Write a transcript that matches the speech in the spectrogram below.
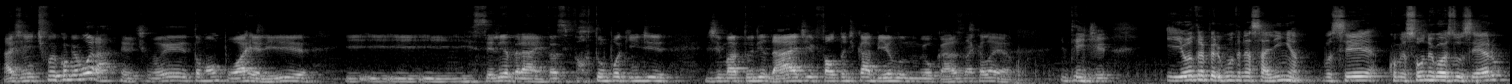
a gente foi comemorar. A gente foi tomar um porre ali e, e, e, e celebrar. Então, assim, faltou um pouquinho de, de maturidade e falta de cabelo, no meu caso, naquela época. Entendi. E outra pergunta nessa linha, você começou o negócio do zero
